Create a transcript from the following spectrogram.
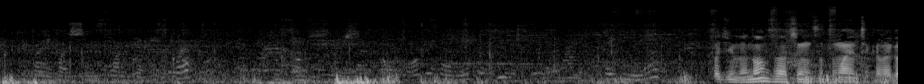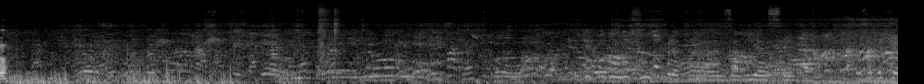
Tutaj właśnie jest targowisko. Tu są świeże owoce, rybki. Chodzimy. Wchodzimy, no, zobaczymy, co tu mają ciekawego. I podobno są dobre te zawiasy. Takie?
